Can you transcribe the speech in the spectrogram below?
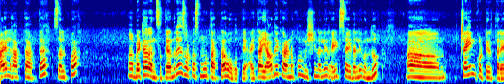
ಆಯಿಲ್ ಹಾಕ್ತಾ ಹಾಕ್ತಾ ಸ್ವಲ್ಪ ಬೆಟರ್ ಅನಿಸುತ್ತೆ. ಅಂದರೆ ಸ್ವಲ್ಪ ಸ್ಮೂತ್ ಆಗ್ತಾ ಹೋಗುತ್ತೆ. ಆಯಿತಾ? ಯಾವುದೇ ಕಾರಣಕ್ಕೂ ಮಿಷಿನಲ್ಲಿ ರೈಟ್ ಸೈಡಲ್ಲಿ ಒಂದು ಚೈನ್ ಕೊಟ್ಟಿರ್ತಾರೆ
